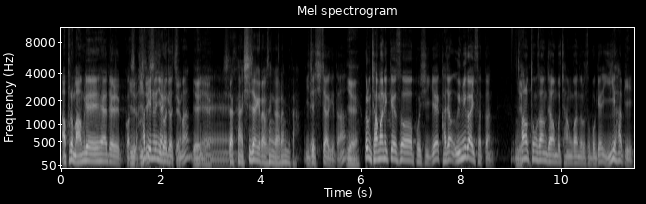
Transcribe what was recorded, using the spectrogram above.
앞으로 마무리해야 될 것들 이제 합의는 시작이죠. 이루어졌지만 예, 예. 시작한 시작이라고 생각을 합니다. 이제 시작이다. 예. 그럼 장관님께서 보시기에 가장 의미가 있었던 예. 산업통상자원부 장관으로서 보기에 이 합의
